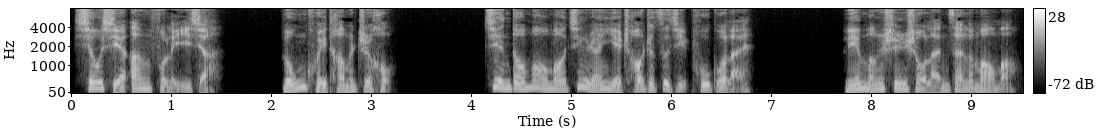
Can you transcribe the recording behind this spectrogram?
萧邪安抚了一下龙葵他们之后，见到茂茂竟然也朝着自己扑过来，连忙伸手拦在了茂茂。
